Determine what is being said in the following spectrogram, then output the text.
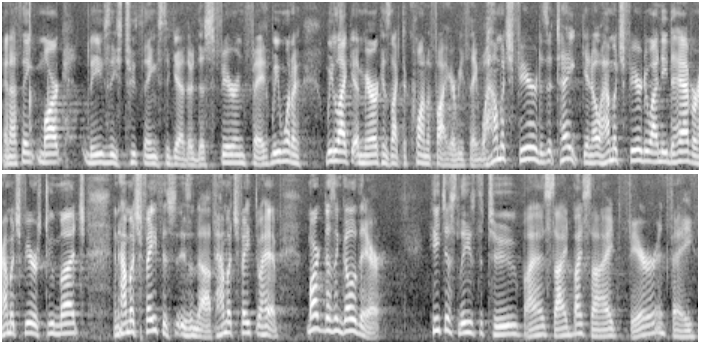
And I think Mark leaves these two things together this fear and faith. We want to, we like Americans like to quantify everything. Well, how much fear does it take? You know, how much fear do I need to have, or how much fear is too much? And how much faith is, is enough? How much faith do I have? Mark doesn't go there. He just leaves the two by side by side, fear and faith.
